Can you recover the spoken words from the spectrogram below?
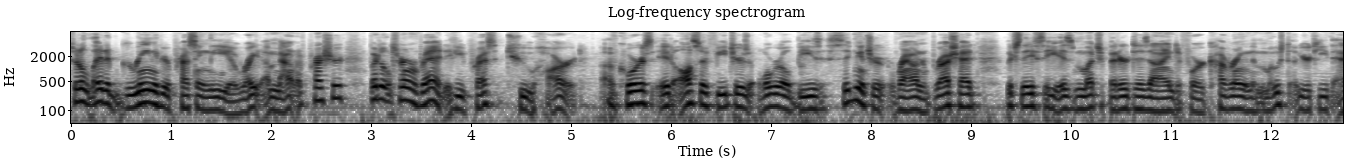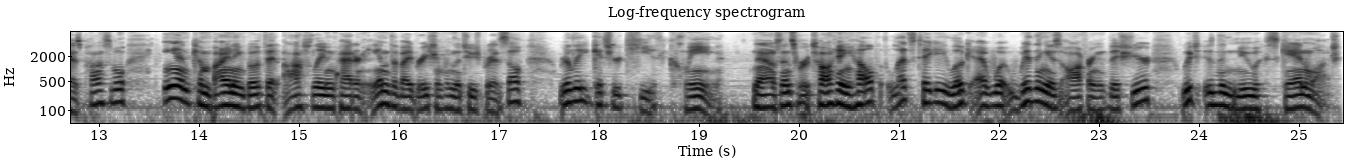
So it'll light up green if you're pressing the right amount of pressure, but it'll turn red if you press too hard. Of course, it also features Oral-B's signature round brush head, which they say is much better designed for covering the most of your teeth as possible, and combining both that oscillating pattern and the vibration from the toothbrush itself really gets your teeth clean. Now, since we're talking health, let's take a look at what Withings is offering this year, which is the new ScanWatch.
